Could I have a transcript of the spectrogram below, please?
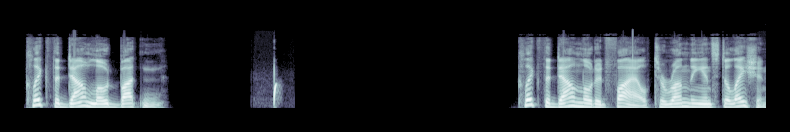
Click the download button. Click the downloaded file to run the installation.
